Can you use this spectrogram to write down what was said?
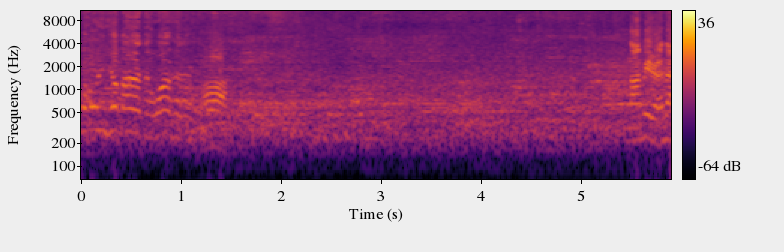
我好想把它等我网上。啊。那没人呢，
